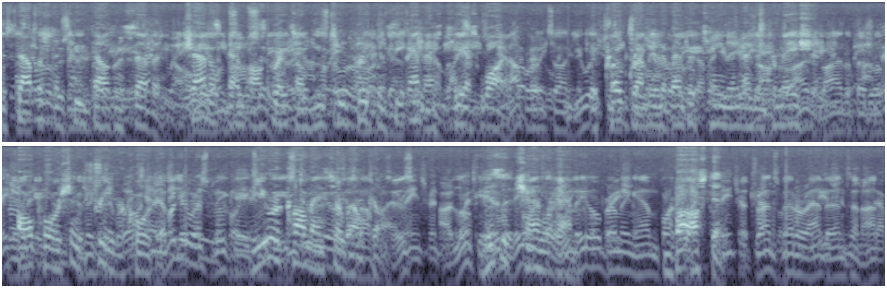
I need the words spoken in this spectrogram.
Established in 2007, Channel M operates on YouTube frequency MSPSY, a programming of entertainment and information. All portions pre-recorded. Viewer comments are welcome. This is Channel M, Boston. The transmitter and antenna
